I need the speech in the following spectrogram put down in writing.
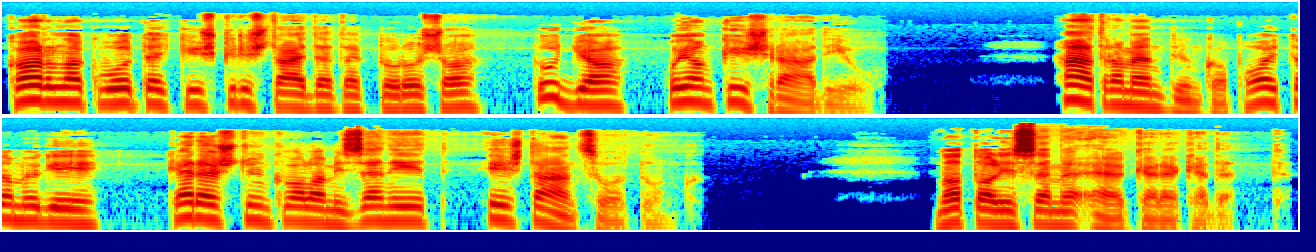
Karnak volt egy kis kristálydetektorosa, tudja, olyan kis rádió. Hátra mentünk a pajta mögé, kerestünk valami zenét, és táncoltunk. Natali szeme elkerekedett.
